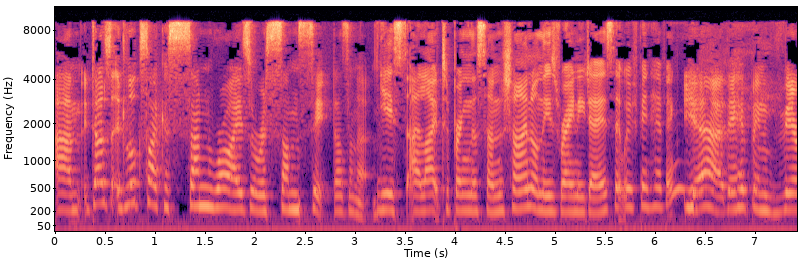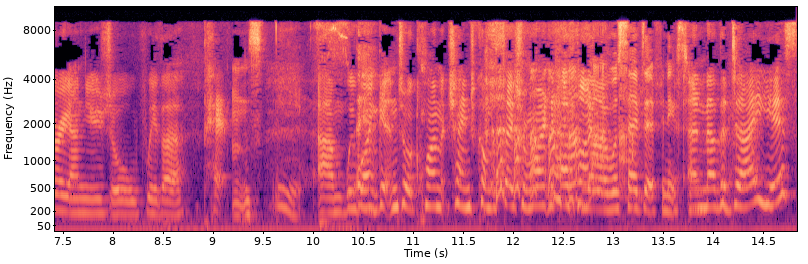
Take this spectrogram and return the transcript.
Um, it does. It looks like a sunrise or a sunset, doesn't it? Yes, I like to bring the sunshine on these rainy days that we've been having. Yeah, there have been very unusual weather patterns. Yes. Um, we won't get into a climate change conversation right now. No, we'll save that for next time. Another day, yes.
